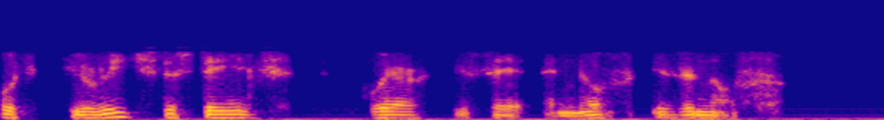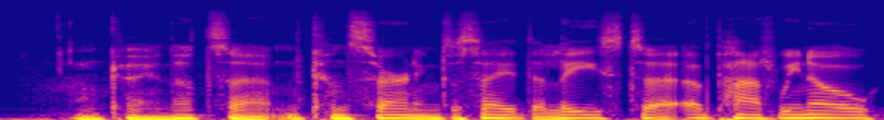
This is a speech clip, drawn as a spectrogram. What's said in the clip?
but you reach the stage where you say enough is enough. Okay, that's uh, concerning to say the least. Uh Pat, we know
